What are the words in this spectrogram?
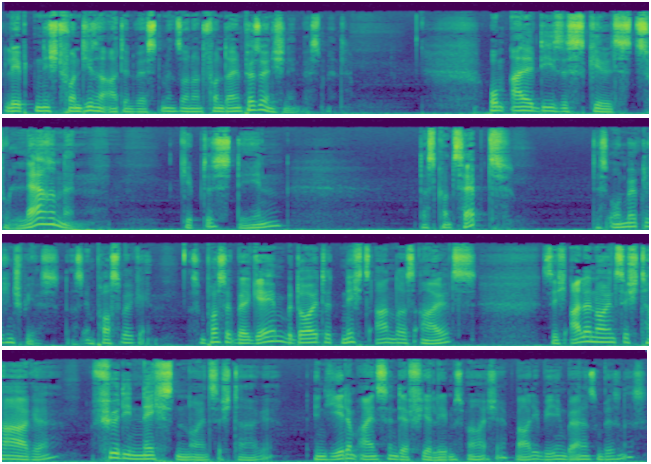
lebt nicht von dieser Art Investment, sondern von deinem persönlichen Investment. Um all diese Skills zu lernen, gibt es den das Konzept des unmöglichen Spiels, das Impossible Game. Das Impossible Game bedeutet nichts anderes als, sich alle 90 Tage für die nächsten 90 Tage in jedem einzelnen der vier Lebensbereiche, Body, Being, Balance und Business,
